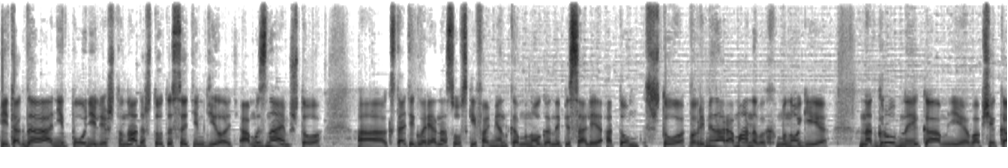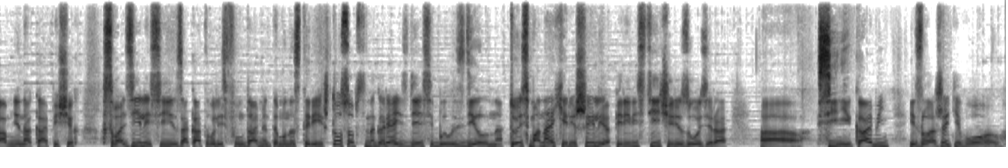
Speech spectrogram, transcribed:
И тогда они поняли, что надо что-то с этим делать. А мы знаем, что, а, кстати говоря, Носовский и Фоменко много написали о том, что во времена Романовых многие надгробные камни, вообще камни на капищах свозились и закатывались в фундаменты монастырей. Что, собственно говоря, и здесь было сделано. То есть монахи решили перевести через озеро а, синий камень и заложить его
